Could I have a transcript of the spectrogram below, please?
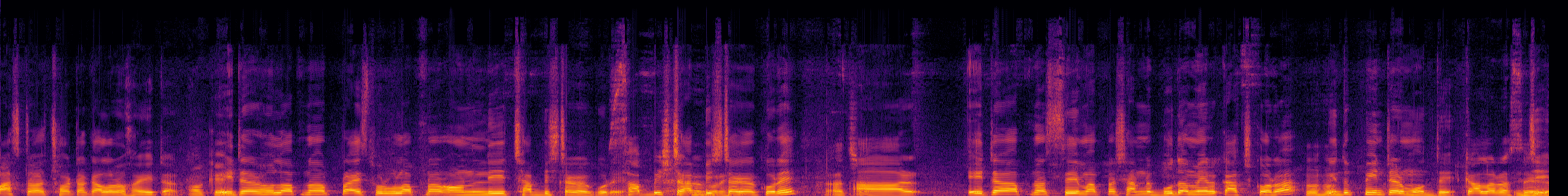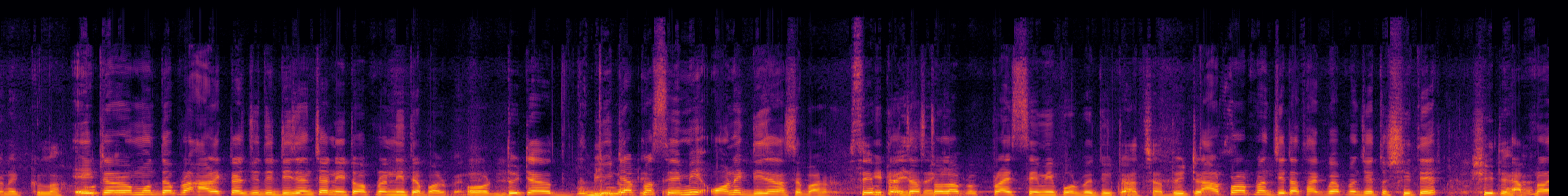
পাঁচটা হয় ছটা কালার হয় এটার. এটার হলো আপনার প্রাইস পড়বে আপনার অনলি ছাব্বিশ টাকা করে। ছাব্বিশ ছাব্বিশ টাকা করে। আচ্ছা। আর এটা আপনার সেম আপনার সামনে বোদামের কাজ করা কিন্তু প্রিন্টের মধ্যে। কালার আছে। অনেকগুলো। এইটার মধ্যে আপনার আরেকটা যদি ডিজাইন চান এটাও আপনার নিতে পারবেন। ও দুইটা দুইটা আপনার সেমি অনেক ডিজাইন আছে এটা জাস্ট হলো আপনার প্রাইস সেমি পড়বে দুইটা। আচ্ছা, দুইটা। তারপর আপনার যেটা থাকবে আপনার যেহেতু শীতের শীতে, হ্যাঁ। আপনার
